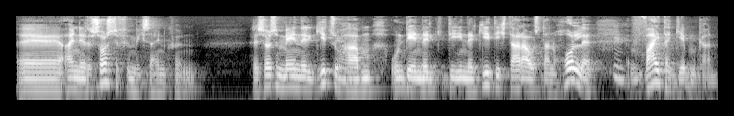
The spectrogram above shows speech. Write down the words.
äh, eine Ressource für mich sein können, Ressource mehr Energie zu mhm. haben und die Energie, die Energie, die ich daraus dann hole, mhm. weitergeben kann.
